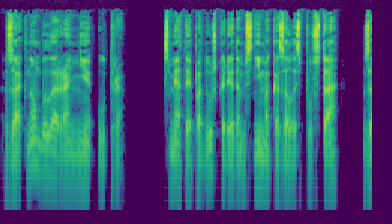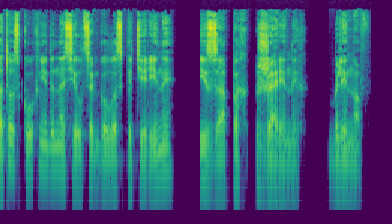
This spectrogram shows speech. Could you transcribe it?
За окном было раннее утро. Смятая подушка рядом с ним оказалась пуста, зато с кухни доносился голос Катерины, и запах жареных блинов.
